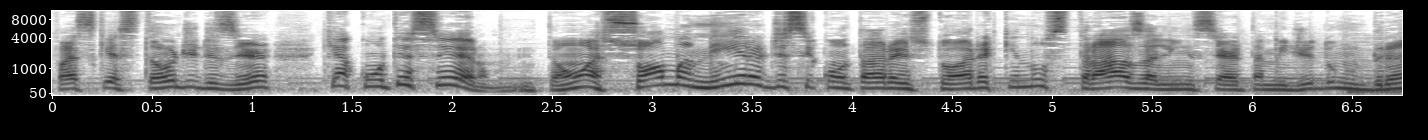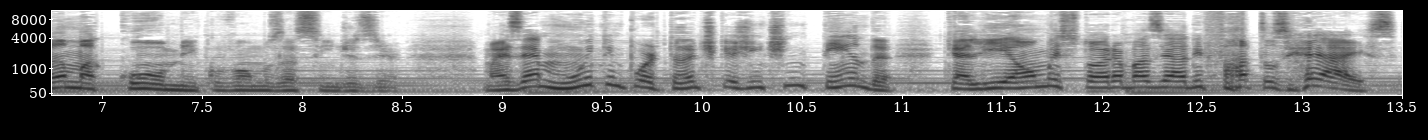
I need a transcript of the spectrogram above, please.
faz questão de dizer que aconteceram. Então é só a maneira de se contar a história que nos traz ali em medida um drama cômico, vamos assim dizer. Mas é muito importante que a gente entenda que ali é uma história baseada em fatos reais.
